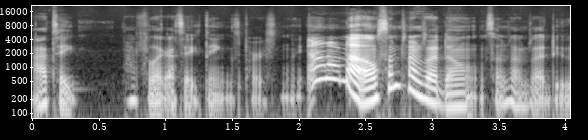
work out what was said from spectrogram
I take. I feel like I take things personally. I don't know. Sometimes I don't. Sometimes I do.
